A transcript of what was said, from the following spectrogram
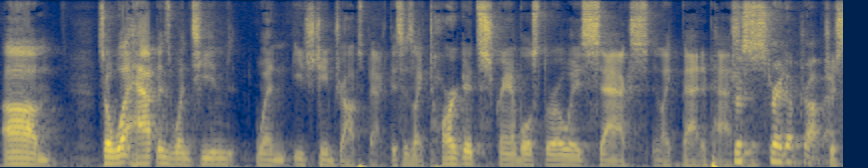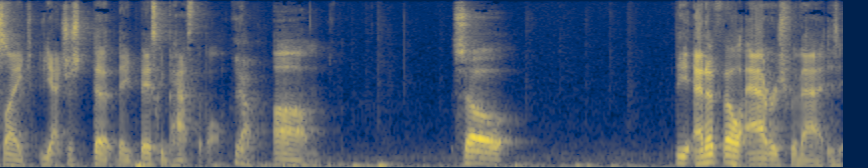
Um, so what happens when team when each team drops back? This is like targets, scrambles, throwaways, sacks, and like batted passes. Just straight up dropbacks. Just like yeah, just the, they basically pass the ball. yeah. Um, so the NFL average for that is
